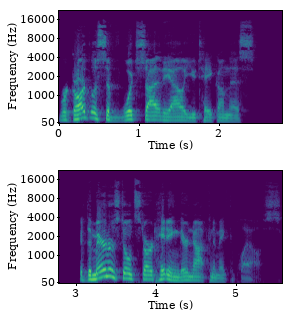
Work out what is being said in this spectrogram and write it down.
Regardless of which side of the aisle you take on this, if the Mariners don't start hitting, they're not going to make the playoffs.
